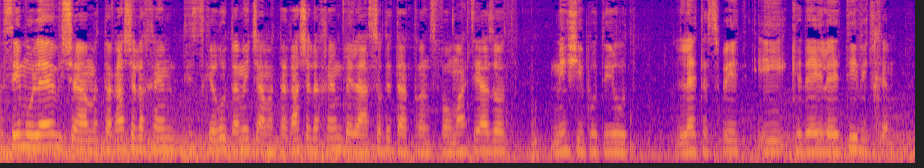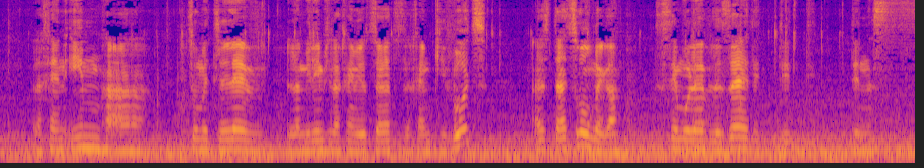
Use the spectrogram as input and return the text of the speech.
תשימו לב שהמטרה שלכם, תזכרו תמיד שהמטרה שלכם בלעשות את הטרנספורמציה הזאת משיפוטיות לתצפית היא כדי להיטיב איתכם. ולכן אם התשומת לב למילים שלכם יוצרת אצלכם קיבוץ, אז תעצרו רגע, תשימו לב לזה, ת, ת, ת, תנס...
